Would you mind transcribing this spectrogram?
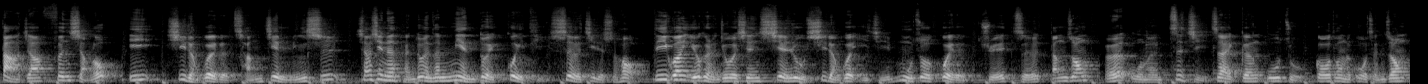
大家分享喽。一、系统柜的常见迷思，相信呢，很多人在面对柜体设计的时候，第一关有可能就会先陷入系统柜以及木作柜的抉择当中。而我们自己在跟屋主沟通的过程中，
